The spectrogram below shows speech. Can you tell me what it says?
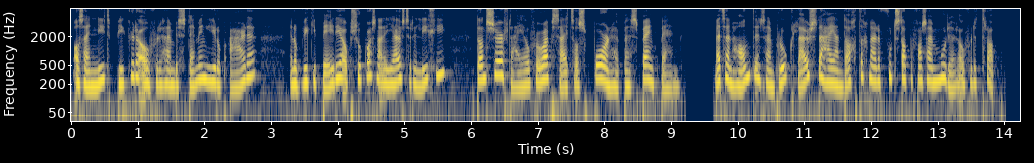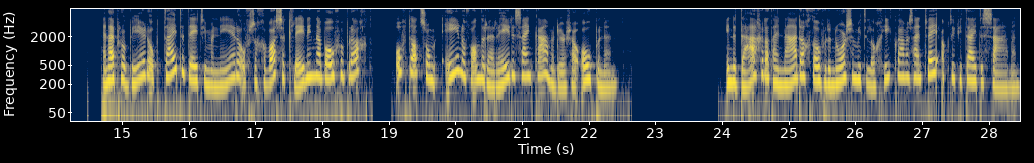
Als hij niet piekerde over zijn bestemming hier op aarde en op Wikipedia op zoek was naar de juiste religie, dan surfde hij over websites als Pornhub en Spankbang. Met zijn hand in zijn broek luisterde hij aandachtig naar de voetstappen van zijn moeder over de trap. En hij probeerde op tijd te determineren of ze gewassen kleding naar boven bracht, of dat ze om een of andere reden zijn kamerdeur zou openen. In de dagen dat hij nadacht over de Noorse mythologie kwamen zijn twee activiteiten samen.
